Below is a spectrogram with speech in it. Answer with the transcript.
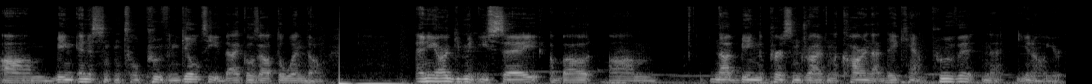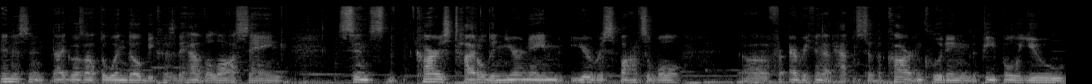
Um, being innocent until proven guilty, that goes out the window. Any argument you say about um, not being the person driving the car and that they can't prove it and that you know you're innocent that goes out the window because they have a law saying since the car is titled in your name you're responsible uh, for everything that happens to the car including the people you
